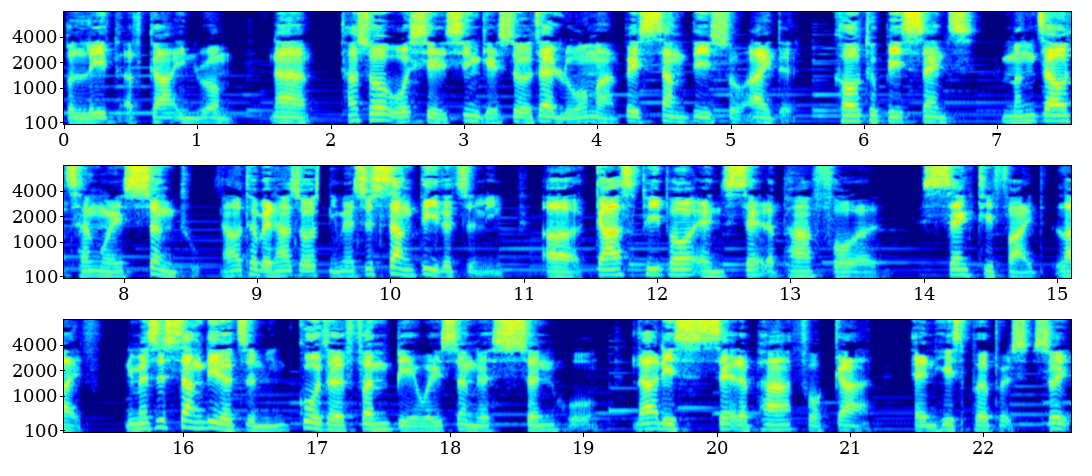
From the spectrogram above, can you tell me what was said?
believed of God in Rome。那他说我写信给所有在罗马被上帝所爱的，called to be saints，蒙召成为圣徒。然后特别他说你们是上帝的子民。呃、，God's people and set apart for a sanctified life。你们是上帝的子民，过着分别为圣的生活。That is set apart for God and His purpose。所以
